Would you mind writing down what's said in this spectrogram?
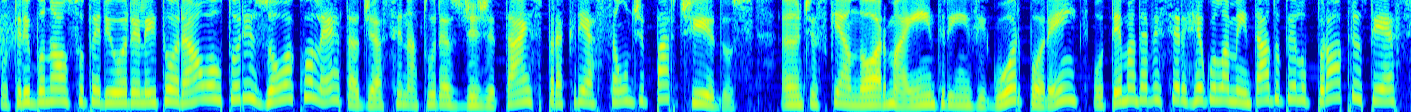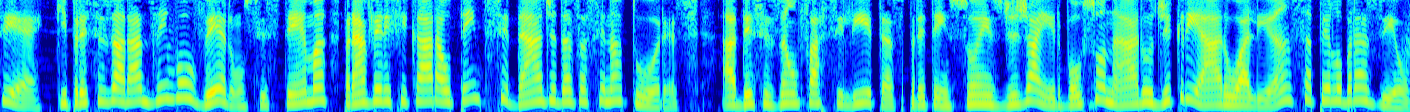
O Tribunal Superior Eleitoral autorizou a coleta de assinaturas digitais para a criação de partidos. Antes que a norma entre em vigor, porém, o tema deve ser regulamentado pelo próprio TSE, que precisará desenvolver um sistema para verificar a autenticidade das assinaturas. A decisão facilita as pretensões de Jair Bolsonaro de criar o Aliança pelo Brasil.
